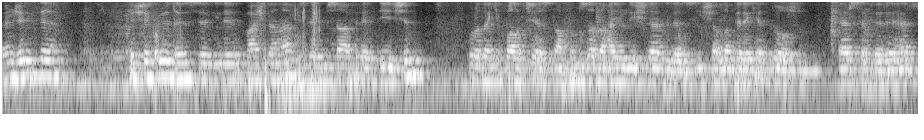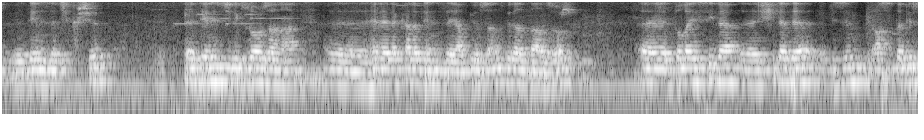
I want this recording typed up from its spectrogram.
Öncelikle teşekkür ederiz sevgili başkana bizleri misafir ettiği için. Buradaki balıkçı esnafımıza da hayırlı işler dileriz. İnşallah bereketli olsun her seferi, her e, denize çıkışı. E, Denizcilik zor zanaat. E, Hele hele Karadeniz'de yapıyorsanız biraz daha zor. Dolayısıyla Şile'de bizim aslında bir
